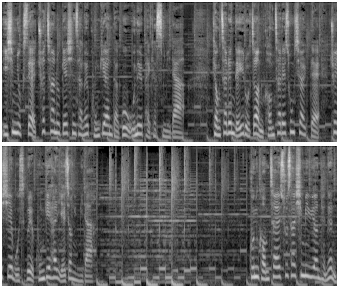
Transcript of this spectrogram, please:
26세 최찬욱의 신상을 공개한다고 오늘 밝혔습니다. 경찰은 내일 오전 검찰에 송치할 때 최 씨의 모습을 공개할 예정입니다. 군 검찰 수사심의위원회는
